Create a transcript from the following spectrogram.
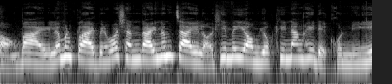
สองใบแล้วมันกลายเป็นว่าฉันไร้น้ำใจเหรอที่ไม่ยอมยกที่นั่งให้เด็กคนนี้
